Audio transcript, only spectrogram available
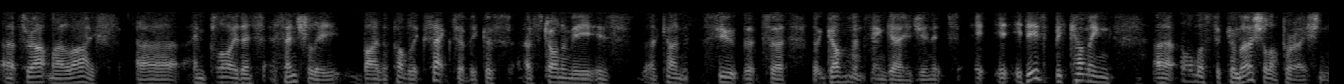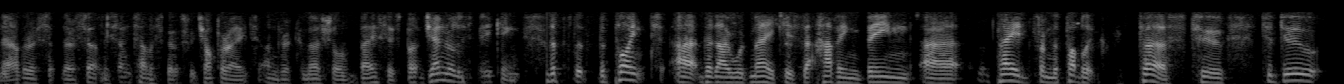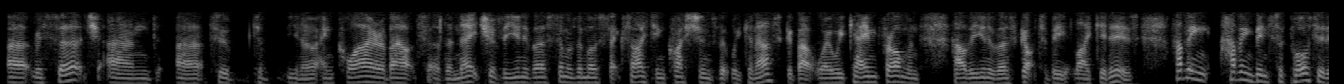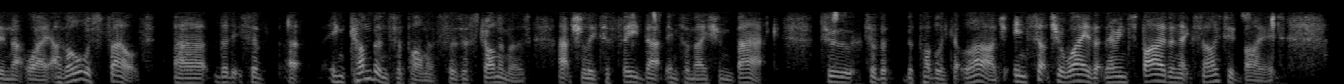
uh, throughout my life uh, employed es- essentially by the public sector because astronomy is a kind of pursuit that uh, that governments engage in. It's it, it, it is becoming uh, almost a commercial operation now. There are there are certainly some telescopes which operate under a commercial basis, but generally speaking, the the, the point uh, that I would make is that having been uh, paid from the public purse to to do uh, research and uh, to, to you know inquire about uh, the nature of the universe, some of the most exciting questions that we can ask about where we came from and how the universe got to be like it is. Having having been supported in that way, I've always felt uh, that it's a, a incumbent upon us as astronomers actually to feed that information back to to the, the public at large in such a way that they're inspired and excited by it.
